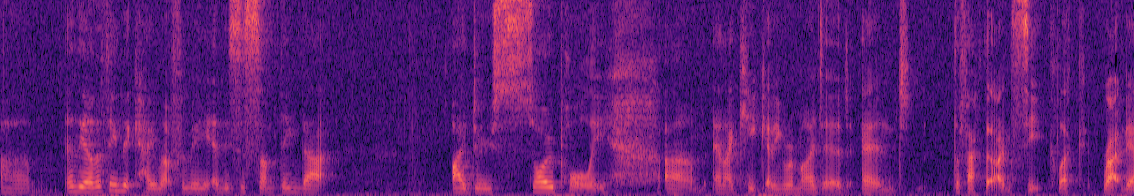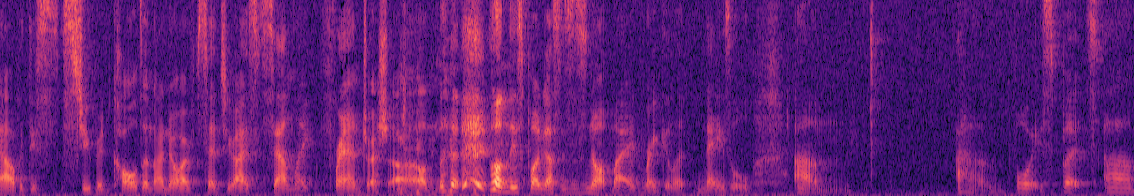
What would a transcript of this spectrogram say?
um, and the other thing that came up for me and this is something that I do so poorly, um, and I keep getting reminded. And the fact that I'm sick, like right now with this stupid cold, and I know I've said to you guys, sound like Fran Drescher on the, on this podcast. This is not my regular nasal um, um, voice, but um,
